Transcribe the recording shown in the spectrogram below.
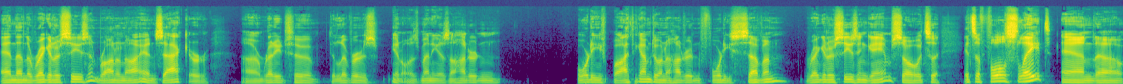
And then the regular season, Ron and I and Zach are uh, ready to deliver as you know as many as 140. Well, I think I'm doing 147 regular season games, so it's a it's a full slate, and uh,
